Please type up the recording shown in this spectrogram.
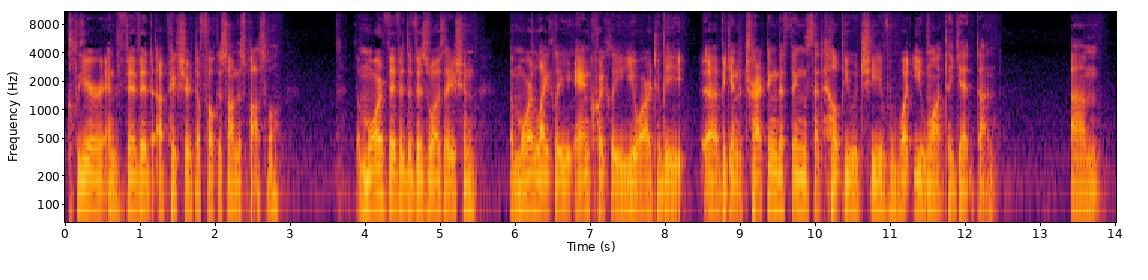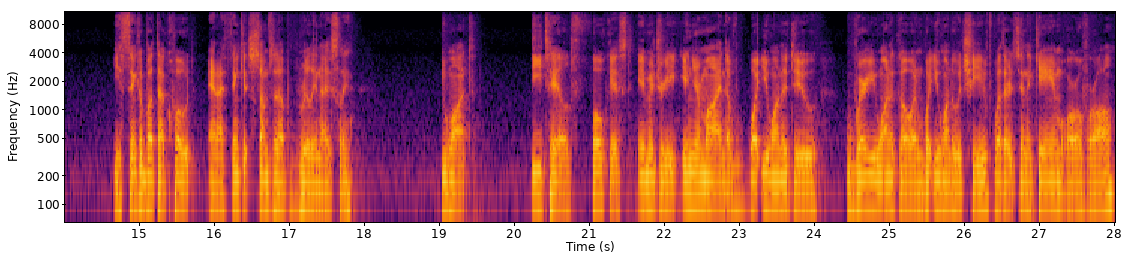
clear, and vivid a picture to focus on as possible. The more vivid the visualization, the more likely and quickly you are to be uh, begin attracting the things that help you achieve what you want to get done. Um, you think about that quote, and I think it sums it up really nicely. You want detailed, focused imagery in your mind of what you want to do, where you want to go, and what you want to achieve, whether it's in a game or overall.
